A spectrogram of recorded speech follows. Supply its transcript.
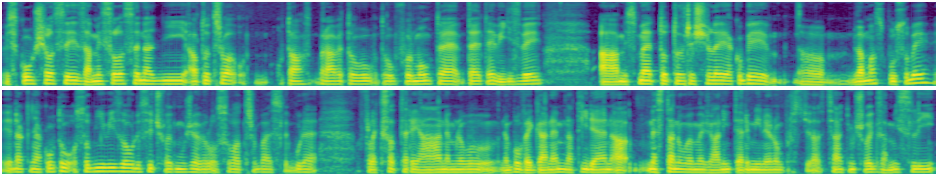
vyzkoušel si, zamyslel se nad ní a to třeba otáz, právě tou, tou formou té, té, té výzvy. A my jsme toto řešili jakoby dvěma způsoby. Jednak nějakou tou osobní výzvou, kdy si člověk může vylosovat třeba, jestli bude flexateriánem nebo, nebo veganem na týden a nestanovujeme žádný termín, jenom prostě se nad tím člověk zamyslí.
